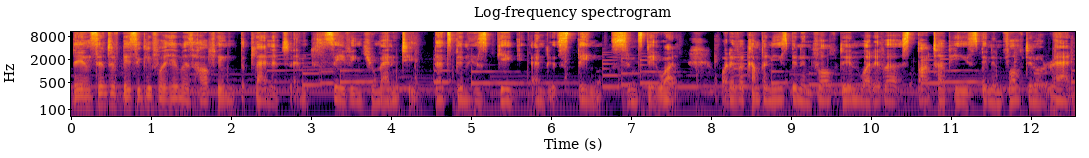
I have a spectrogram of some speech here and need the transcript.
The incentive basically for him is helping the planet and saving humanity. That's been his gig and his thing since day one. Whatever company he's been involved in, whatever startup he's been involved in or ran,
